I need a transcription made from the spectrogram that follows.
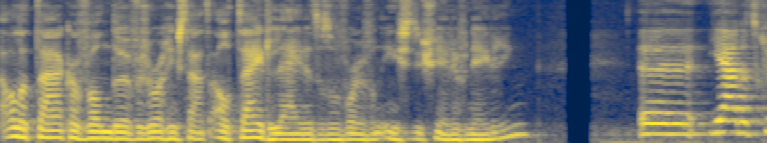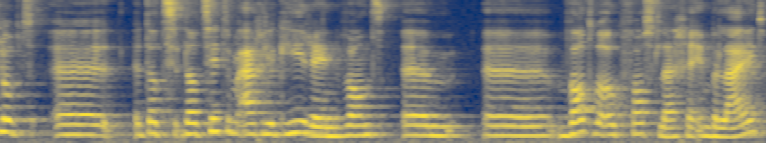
alle taken van de verzorgingsstaat altijd leiden tot een vorm van institutionele vernedering. Eh, ja, dat klopt. Eh, dat, dat zit hem eigenlijk hierin. Want ehm, eh, wat we ook vastleggen in beleid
